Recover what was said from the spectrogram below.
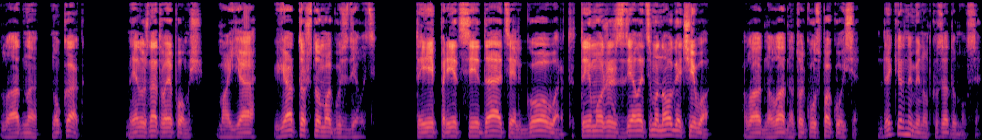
Ладно, ну как? Мне нужна твоя помощь. Моя? Я-то что могу сделать? Ты председатель, Говард. Ты можешь сделать много чего. «Ладно, ладно, только успокойся». Деккер на минутку задумался.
